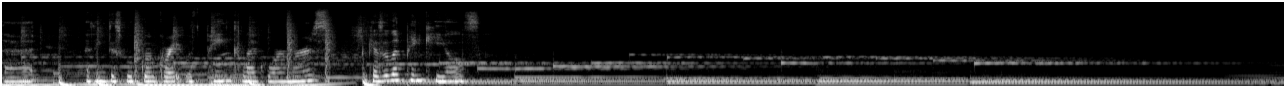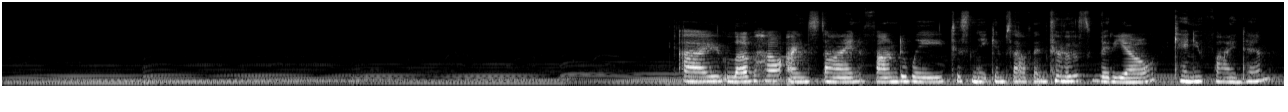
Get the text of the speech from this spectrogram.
that I think this will go great with pink leg warmers because of the pink heels. I love how Einstein found a way to sneak himself into this video. Can you find him?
